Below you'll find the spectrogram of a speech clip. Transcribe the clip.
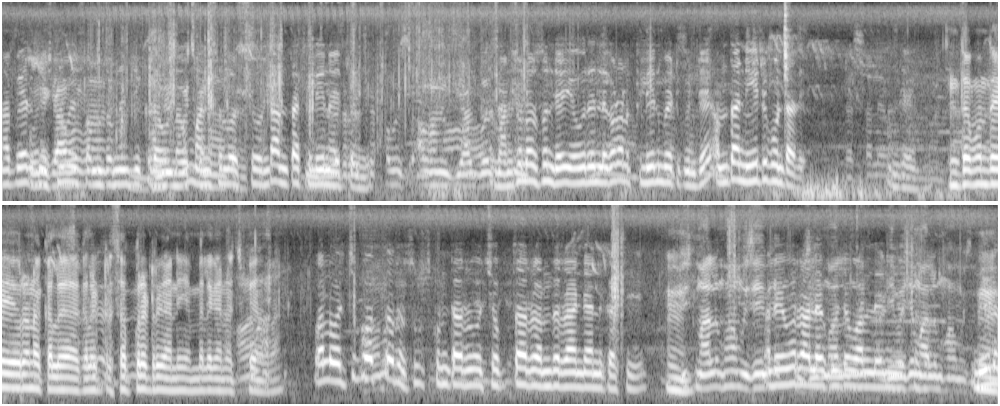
నా పేరు కృష్ణమూర్తి నుంచి ఇక్కడ ఉన్నాము. మనుషులు వస్తుంటే అంతా క్లీన్ అవుతుంది. మనుషులు వస్తుంటే ఎవరిని కూడా వాళ్ళు క్లీన్ పెట్టుకుంటే అంతా నీట్గా ఉంటుంది. ఇంతకుముందు ఎవరైనా కల కలెక్టర్ సబ్ కలెక్టర్ కానీ ఎమ్మెల్యే కానీ వచ్చిపోయారా? వాళ్ళు వచ్చిపోతారు చూసుకుంటారు చెప్తారు అందరు రాండి అని కలిసి ఎవరు రాలేకుంటే వాళ్ళు నీళ్ళ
